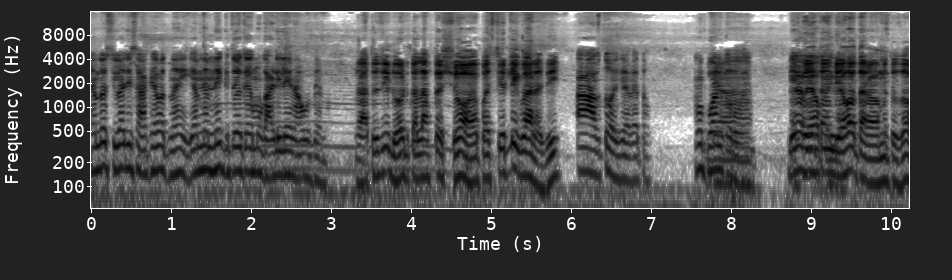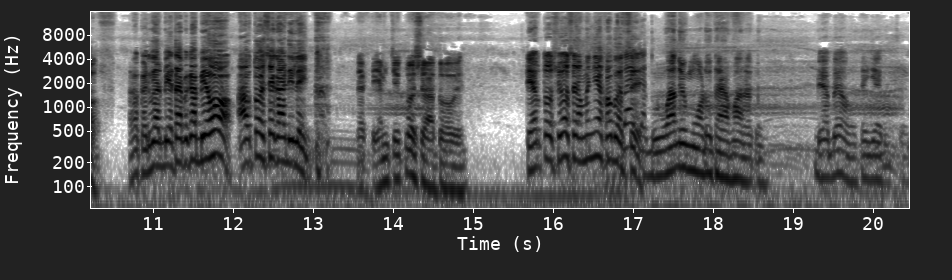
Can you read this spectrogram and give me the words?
એમ તો શિવાજી સાખેવત નહીં. એમને એમ નહીં કીધું કે હું ગાડી લઈને આવું છું રાતુજી દોઢ કલાક તો શો હવે પછી કેટલીક વાર હજી? આ આવતો હશે હવે તો. હું ફોન કરું. બે તમે બેહો. તારા અમે તો જો. હવે ઘડી બેઠા ભેગા બેહો આવતો હશે ગાડી લઈને. ટેમ છે આ તો હવે? ટેપ તો શું છે અમને ખબર છે. બોલવાનું મોડું થાય અમારે તો. બે બે તૈયારી.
